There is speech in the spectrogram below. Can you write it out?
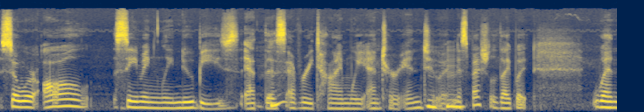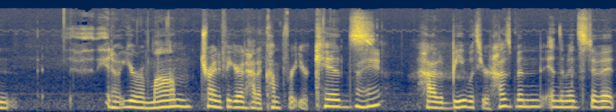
so we're all seemingly newbies at this mm-hmm. every time we enter into mm-hmm. it. And mm-hmm. especially like but when you know, you're a mom trying to figure out how to comfort your kids. Right. How to be with your husband in the midst of it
